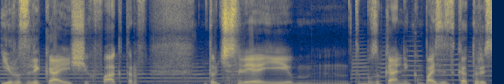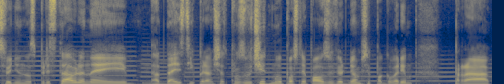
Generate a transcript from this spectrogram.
и развлекающих факторов, в том числе и музыкальные композиции, которые сегодня у нас представлены, и одна из них прямо сейчас прозвучит, мы после паузы вернемся, поговорим про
